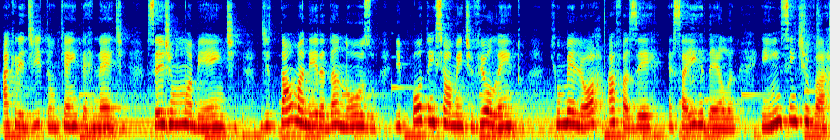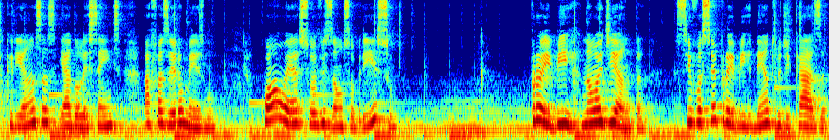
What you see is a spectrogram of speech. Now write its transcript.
acreditam que a internet seja um ambiente de tal maneira danoso e potencialmente violento que o melhor a fazer é sair dela e incentivar crianças e adolescentes a fazer o mesmo. Qual é a sua visão sobre isso? Proibir não adianta. Se você proibir dentro de casa,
